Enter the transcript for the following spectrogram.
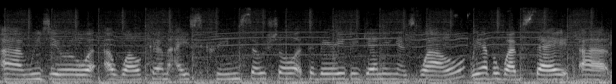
um, we do a welcome ice cream social at the very beginning as well. We have a website um,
